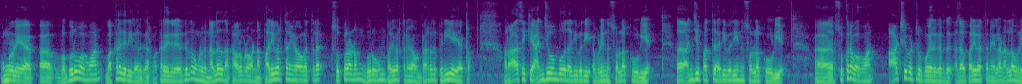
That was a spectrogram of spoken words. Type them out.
உங்களுடைய வ- குரு பகவான் வக்கரகதியில் இருக்கார். வக்கரகதியில் இருக்கிறது உங்களுக்கு நல்லது தான் கவலைப்பட வேண்டாம். பரிவர்த்தனை யோகத்தில் சுக்கரனும் குருவும் பரிவர்த்தனை யோகம் பெறுறது பெரிய ஏற்றம். ராசிக்கு அஞ்சு ஒம்பது அதிபதி அப்படின்னு சொல்லக்கூடிய அதாவது அஞ்சு பத்து அதிபதின்னு சொல்லக்கூடிய சுக்கர பகவான் ஆட்சி பெற்று போயிருக்கிறது. அதாவது பரிவர்த்தனையில் நல்ல ஒரு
